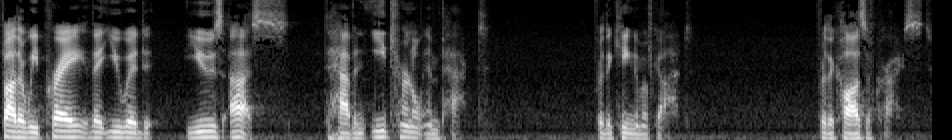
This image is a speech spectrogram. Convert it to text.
Father, we pray that you would use us to have an eternal impact for the kingdom of God, for the cause of Christ.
